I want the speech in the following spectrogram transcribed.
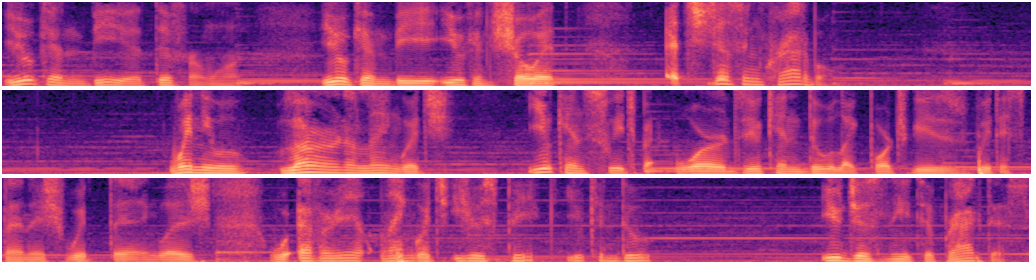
You can be a different one. You can be, you can show it. It's just incredible. When you learn a language, you can switch back words. You can do like Portuguese with Spanish, with the English, whatever language you speak, you can do. You just need to practice.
